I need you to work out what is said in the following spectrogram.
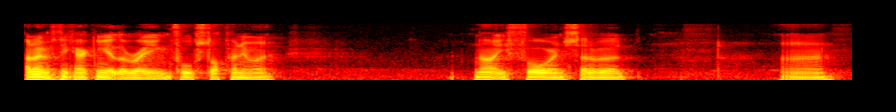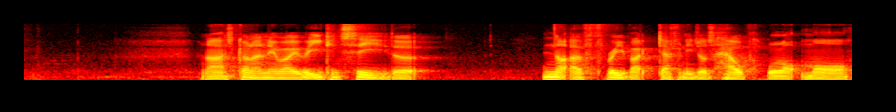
I don't think I can get the rating full stop anyway. 94 instead of a... Uh, no, it's gone anyway, but you can see that not a three back definitely does help a lot more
